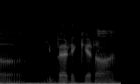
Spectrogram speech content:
you better get on.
